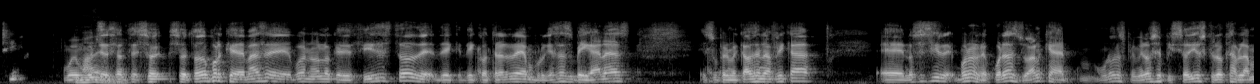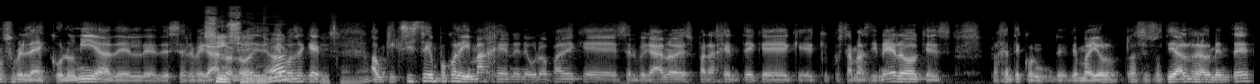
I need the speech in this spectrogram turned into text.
sí. Muy, muy interesante, sobre, todo porque además, eh, bueno, lo que decís esto de, de, encontrar hamburguesas veganas en supermercados en África, eh, no sé si, bueno, recuerdas, Joan, que uno de los primeros episodios creo que hablamos sobre la economía del, de ser vegano, ¿no? y decíamos de que, aunque existe un poco la imagen en Europa de que ser vegano es para gente que, que, cuesta más dinero, que es para gente con, de, mayor clase social, realmente,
